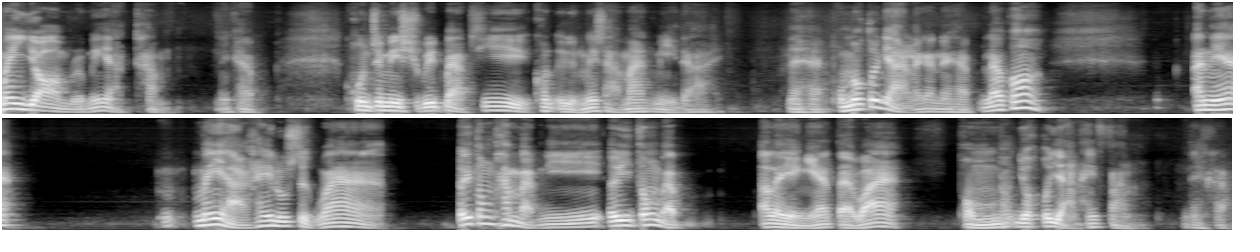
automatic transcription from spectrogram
ไม่ยอมหรือไม่อยากทำนะครับ คุณจะมีชีวิตแบบที่คนอื่นไม่สามารถมีได้นะฮะผมยกตัวอย่างแล้วกันนะครับ แล้วก็อันเนี้ยไม่อยากให้รู้สึกว่า เอ้ยต้องทำแบบนี้ เอ้ยต้องแบบอะไรอย่างเงี้ย แต่ว่าผมยกตัวอย่างให้ฟังนะครับ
